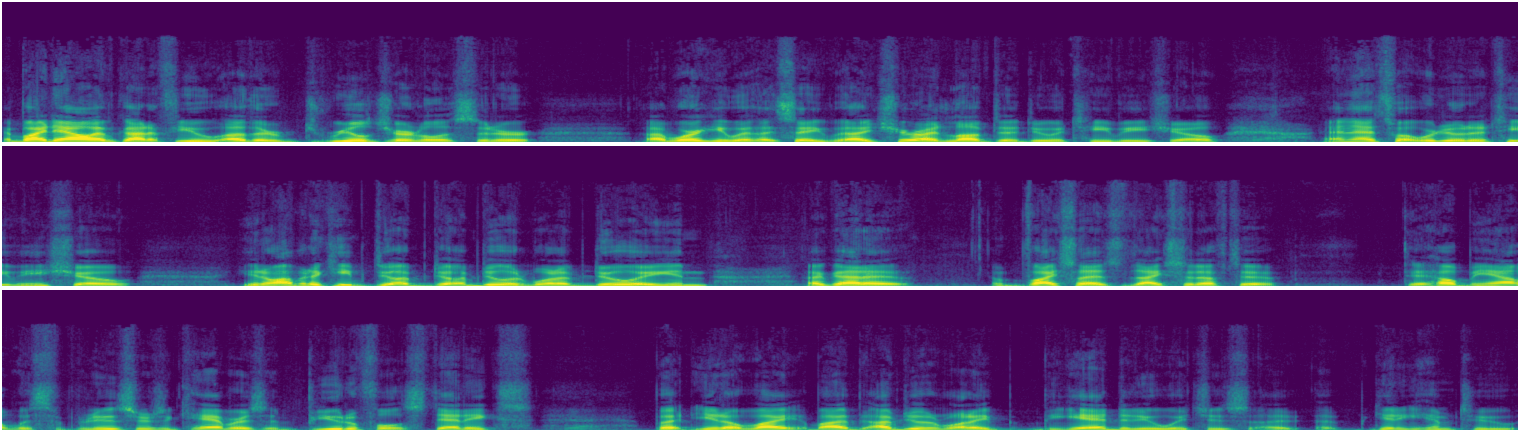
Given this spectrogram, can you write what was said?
And by now, I've got a few other real journalists that are I'm working with. I say, well, Sure, I'd love to do a TV show. And that's what we're doing a TV show. You know, I'm going to keep I'm, I'm doing what I'm doing, and I've got a Viceland's nice enough to to help me out with some producers and cameras and beautiful aesthetics. Yeah. But you know, my, my, I'm doing what I began to do, which is uh, uh getting him to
